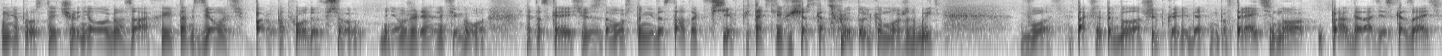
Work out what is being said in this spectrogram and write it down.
у меня просто чернело в глазах, и там сделать пару подходов, все, мне уже реально фигово. Это скорее всего из-за того, что недостаток всех питательных веществ, которые только может быть, вот. Так что это была ошибка, ребят, не повторяйте, но, правда, ради сказать,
